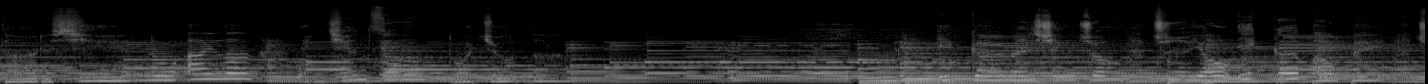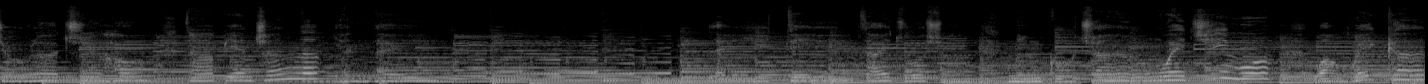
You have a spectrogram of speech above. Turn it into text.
他的喜怒哀乐，往前走多久了？一个人心中成了眼泪，泪一滴在左手凝固成为寂寞。往回看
